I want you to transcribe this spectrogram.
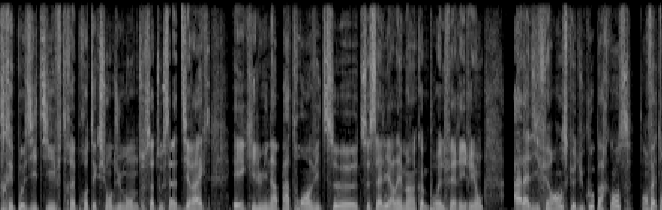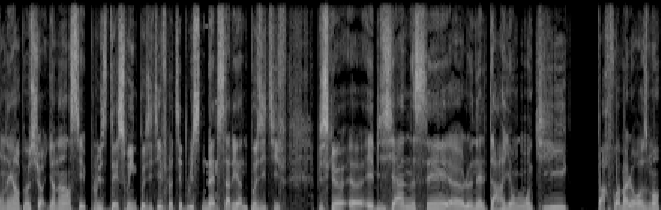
très positif, très protection du monde, tout ça, tout ça, direct, et qui lui n'a pas trop envie de se, de se, salir les mains comme pourrait le faire Irion, à la différence que du coup, par contre, en fait, on est un peu sur... Il y en a un, c'est plus Deathwing positif, l'autre, c'est plus Nelsarion positif. Puisque euh, c'est euh, le Neltarion qui, parfois, malheureusement,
